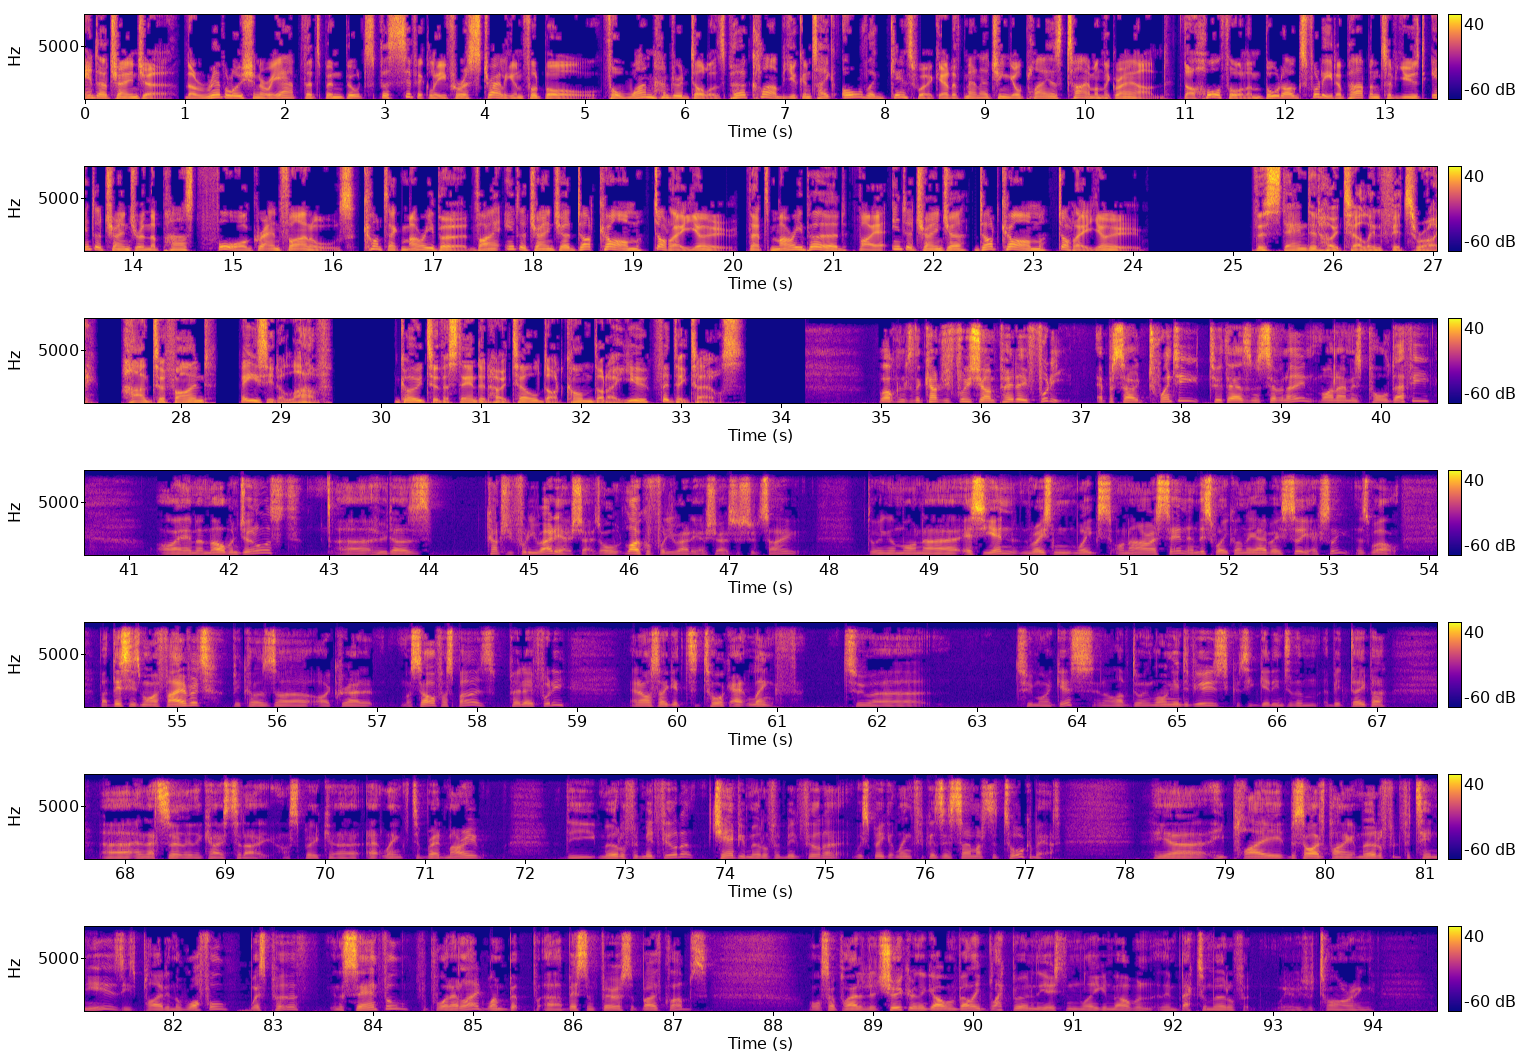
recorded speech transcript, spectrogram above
Interchanger, the revolutionary app that's been built specifically for Australian football. For $100 per club, you can take all the guesswork out of managing your players' time on the ground. The Hawthorn and Bulldogs footy departments have used Interchanger in the past four grand finals. Contact Murray Bird via interchanger.com.au. That's Murray Bird via interchanger.com.au. The Standard Hotel in Fitzroy. Hard to find, easy to love. Go to thestandardhotel.com.au for details. Welcome to the Country Footy Show on PD Footy, episode 20, 2017. My name is Paul Daffy. I am a Melbourne journalist uh, who does country footy radio shows, or local footy radio shows, I should say. Doing them on uh, SEN in recent weeks on RSN, and this week on the ABC, actually, as well. But this is my favourite because uh, I created it myself, I suppose, PD Footy and also get to talk at length to uh, to my guests, and I love doing long interviews because you get into them a bit deeper, uh, and that's certainly the case today. I speak uh, at length to Brad Murray, the Myrtleford midfielder, champion Myrtleford midfielder. We speak at length because there's so much to talk about. He uh, he played besides playing at Myrtleford for 10 years. He's played in the WAFL, West Perth, in the SANFL for Port Adelaide, won uh, best and fairest at both clubs. Also played at Echuca in the Goulburn Valley, Blackburn in the Eastern League in Melbourne, and then back to Myrtleford, where he's retiring.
